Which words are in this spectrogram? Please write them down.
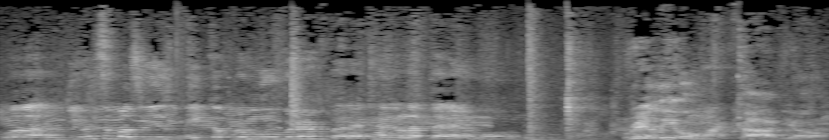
Well, you were supposed to use makeup remover, but I kind of left that at home. Really? Oh my god, yo.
